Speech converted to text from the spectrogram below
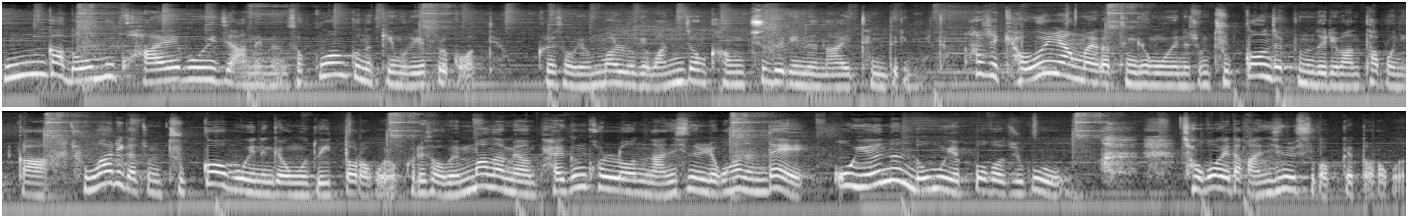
뭔가 너무 과해 보이지 않으면서 꾸안꾸 느낌으로 예쁠 것 같아요. 그래서 연말룩에 완전 강추드리는 아이템들입니다. 사실 겨울 양말 같은 경우에는 좀 두꺼운 제품들이 많다 보니까 종아리가 좀 두꺼워 보이는 경우도 있더라고요. 그래서 웬만하면 밝은 컬러는 안 신으려고 하는데 어 얘는 너무 예뻐가지고 저거에다가 안 신을 수가 없겠더라고요.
